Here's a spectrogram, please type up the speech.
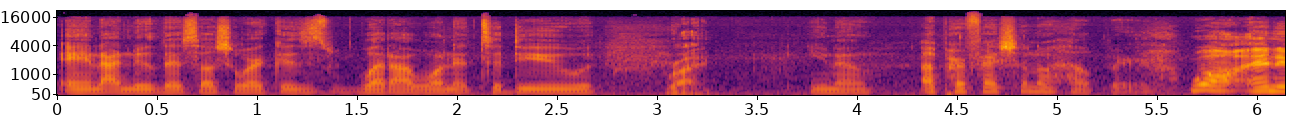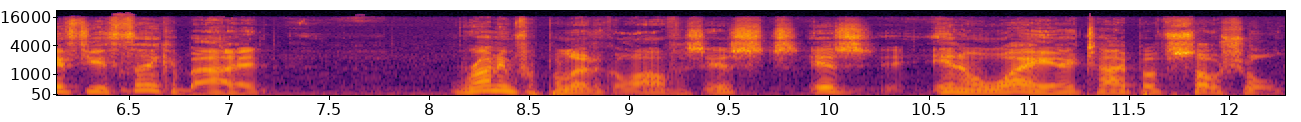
And I knew that social work is what I wanted to do. Right you know, a professional helper. Well, and if you think about it, running for political office is is in a way a type of social.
